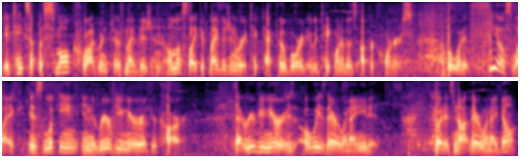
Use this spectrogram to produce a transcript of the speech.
it takes up a small quadrant of my vision, almost like if my vision were a tic-tac-toe board, it would take one of those upper corners. Uh, but what it feels like is looking in the rear view mirror of your car. That rear view mirror is always there when I need it, but it's not there when I don't.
